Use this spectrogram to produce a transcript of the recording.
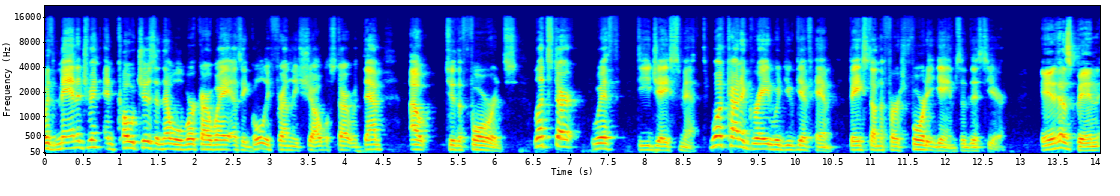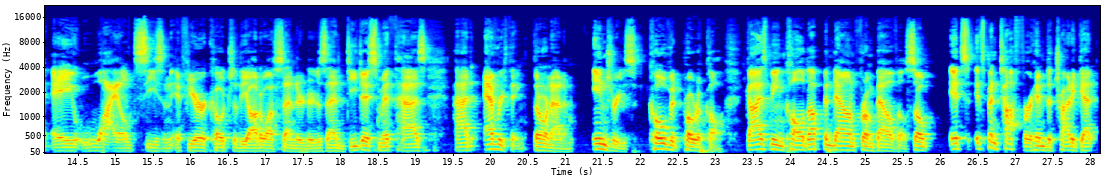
with management and coaches, and then we'll work our way as a goalie-friendly show. We'll start with them out to the forwards. Let's start with DJ Smith. What kind of grade would you give him based on the first 40 games of this year? It has been a wild season if you're a coach of the Ottawa Senators, and DJ Smith has had everything thrown at him injuries, COVID protocol, guys being called up and down from Belleville. So it's it's been tough for him to try to get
